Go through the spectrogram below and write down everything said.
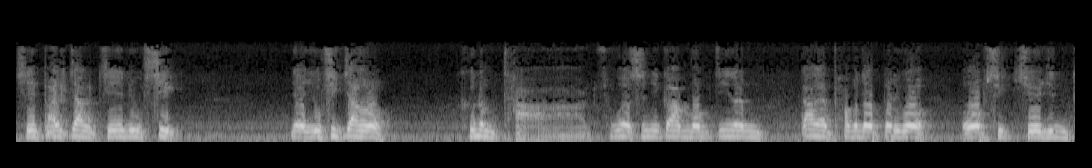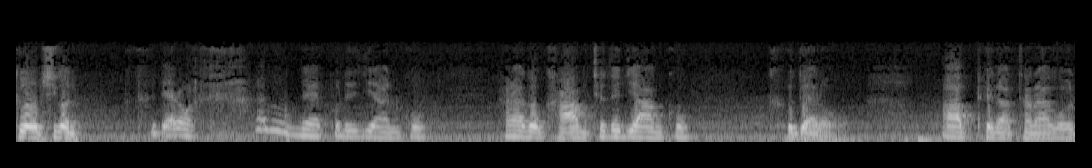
제8장, 제6식, 육식장으로 그놈 다 죽었으니까 몸뚱이는 땅에 파묻어 버리고 업식 지어진 그 업식은 그대로 하나도 내버리지 않고 하나도 감퇴되지 않고 그대로 앞에 나타나고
